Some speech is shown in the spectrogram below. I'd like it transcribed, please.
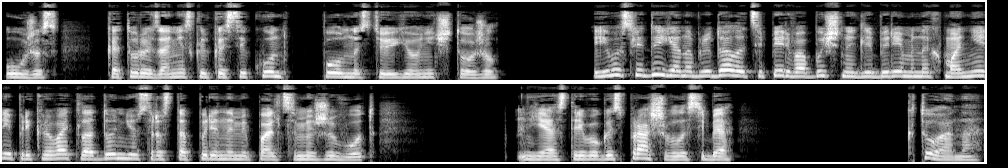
ужас, который за несколько секунд полностью ее уничтожил. Его следы я наблюдала теперь в обычной для беременных манере прикрывать ладонью с растопыренными пальцами живот. Я с тревогой спрашивала себя, кто она?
